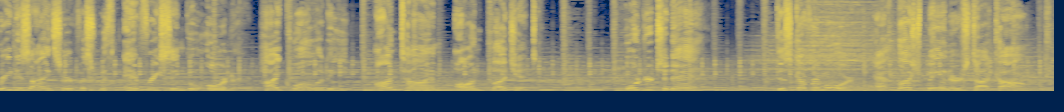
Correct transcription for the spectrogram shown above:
free design service with every single order. High quality, on time, on budget. Order today. Discover more at lushbanners.com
